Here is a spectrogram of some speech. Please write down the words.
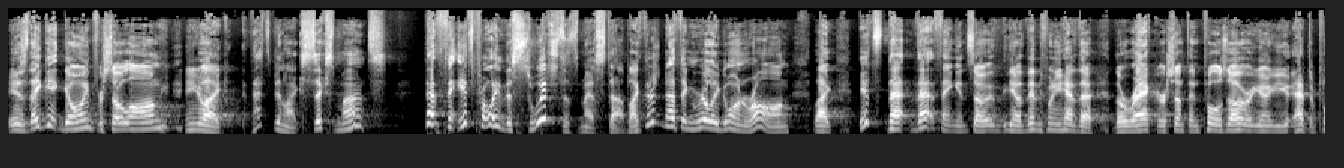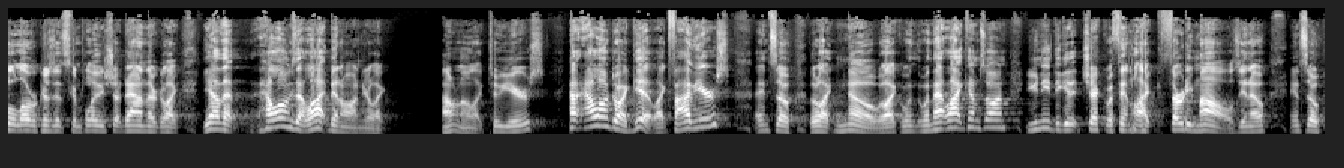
is they get going for so long, and you're like, that's been like six months. That thing, it's probably the switch that's messed up. Like there's nothing really going wrong. Like it's that that thing. And so you know, then when you have the the wreck or something pulls over, you know, you have to pull over because it's completely shut down. They're like, yeah, that. How long has that light been on? You're like, I don't know, like two years? How, how, long do I get? Like five years? And so they're like, no. Like when, when that light comes on, you need to get it checked within like 30 miles, you know? And so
